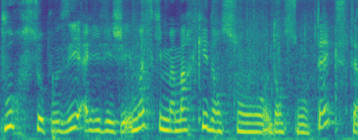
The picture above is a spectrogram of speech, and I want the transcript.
pour s'opposer à l'IVG. Moi, ce qui m'a marqué dans son dans son texte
